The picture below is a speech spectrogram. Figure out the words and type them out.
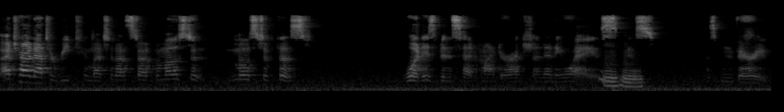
I try not to read too much of that stuff, but most of most of this what has been sent in my direction anyways Mhm. is, has been very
